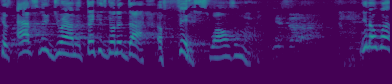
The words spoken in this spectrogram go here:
he's absolutely drowning, think he's going to die. A fish swallows him up. You know what?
